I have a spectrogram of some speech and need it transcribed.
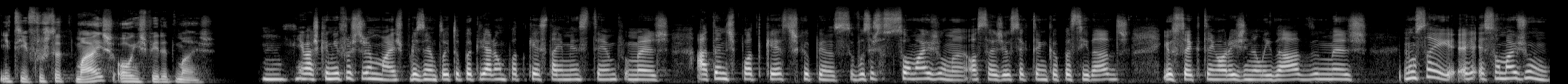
E ti, frustra-te mais ou inspira-te mais? Hum, eu acho que a mim frustra-me mais. Por exemplo, eu estou para criar um podcast há imenso tempo, mas há tantos podcasts que eu penso, vocês só mais uma. Ou seja, eu sei que tenho capacidades, eu sei que tenho originalidade, mas não sei, é, é só mais um.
